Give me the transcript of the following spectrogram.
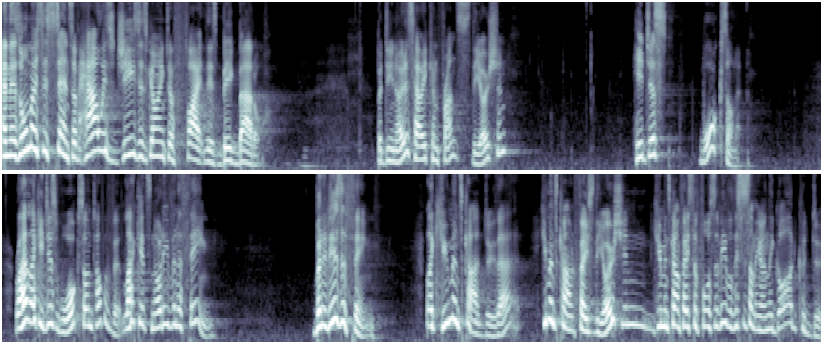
And there's almost this sense of how is Jesus going to fight this big battle? But do you notice how he confronts the ocean? He just walks on it. Right? Like he just walks on top of it, like it's not even a thing. But it is a thing. Like humans can't do that. Humans can't face the ocean. Humans can't face the force of evil. This is something only God could do.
